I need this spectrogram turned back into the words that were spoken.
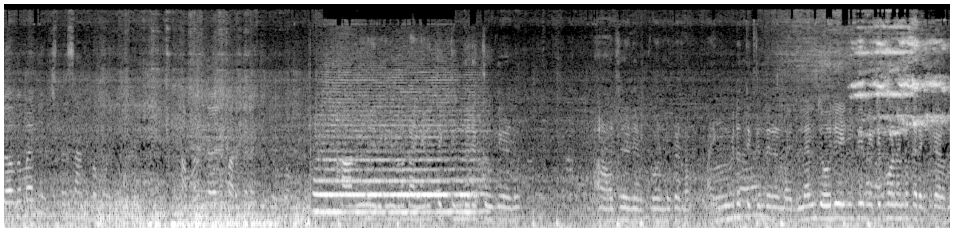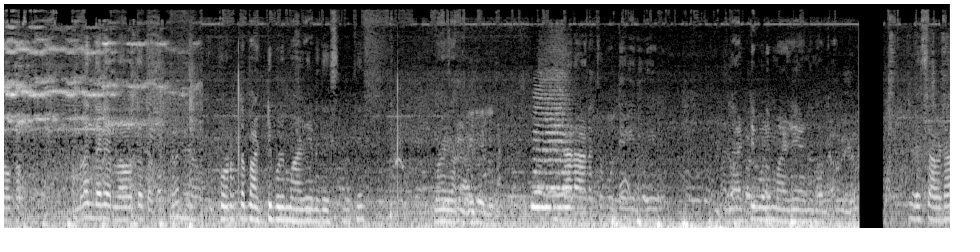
ലോകമാന്യ എക്സ്പ്രസ്സാണ് ഇപ്പോൾ പോയി നമ്മൾ എന്തായാലും പറക്കലെത്തിയിട്ടുണ്ട് ഭയങ്കര തിക്കും തിരക്കുകയാണ് ആചാര്യക്കൊണ്ട് കണ്ട ഭയങ്കര തിക്കും തിരക്കുണ്ട് എല്ലാവരും ജോലി കഴിഞ്ഞിട്ട് വീട്ടിൽ പോകണതിന്റെ തിരക്കിലാണ് നോക്കാം നമ്മളെന്തായാലും എറണാകുളത്തെ തൊട്ടെ പുറത്തപ്പോൾ അടിപൊളി മഴയാണ് കേസ് മഴ. അടച്ച നല്ല അടിപൊളി മഴയാണ് നോക്കാം. അവിടെ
